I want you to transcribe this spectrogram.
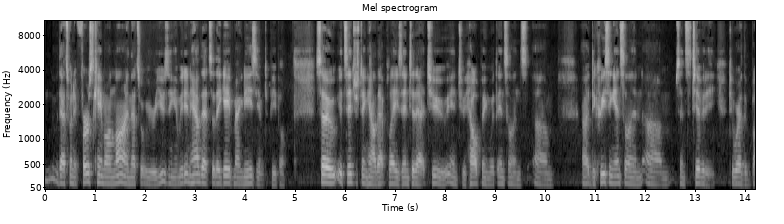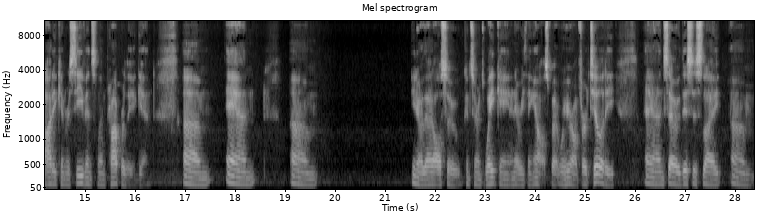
that's when it first came online. That's what we were using, and we didn't have that, so they gave magnesium to people. So it's interesting how that plays into that too, into helping with insulin's um, uh, decreasing insulin um, sensitivity to where the body can receive insulin properly again, um, and um, you know that also concerns weight gain and everything else. But we're here on fertility, and so this is like um,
